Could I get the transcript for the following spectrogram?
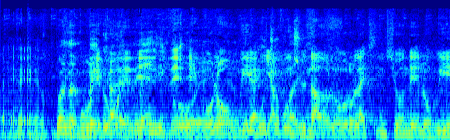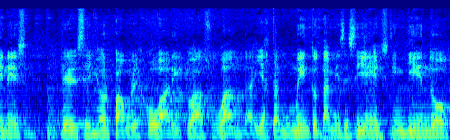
eh, Bueno, en Perú, de, en México, de- Colombia en y ha funcionado, países. logró la extinción de los bienes del señor Pablo Escobar y toda su banda. Y hasta el momento también se siguen extinguiendo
